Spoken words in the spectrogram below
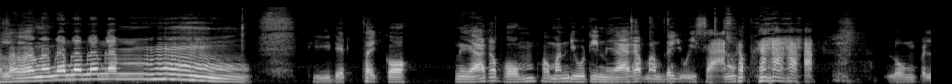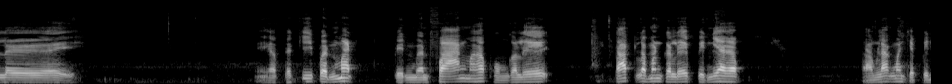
ะลลลลลลทีเด็ดไส้กรอกเหนือครับผม เพราะมันอยู่ที่เหนือครับ มันได้อยู่อีสานครับ ลงไปเลย นี่ครับตะกี้เปิ่นมัดเป็นเหมือนฟางมาครับ ผมก็เลย ตัดแล้วมันก็เลยเป็นเนี่ยครับ ตามรักมันจะเป็น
